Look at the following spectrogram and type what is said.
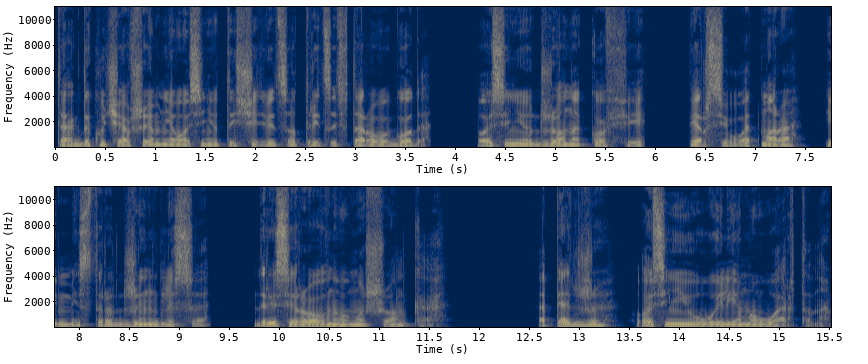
так докучавшая мне осенью 1932 года, осенью Джона Коффи, Перси Уэтмара и мистера Джинглиса, дрессированного мышонка. Опять же, осенью Уильяма Уэртона.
